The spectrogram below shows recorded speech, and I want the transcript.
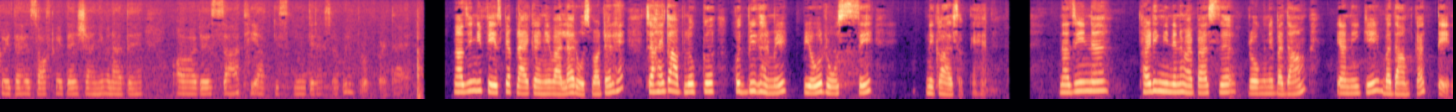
करता है सॉफ्ट करता है शाइनी बनाता है। और साथ ही आपकी स्किन के टेक्सचर को इम्प्रूव करता है। नाजिन ये फेस पे अप्लाई करने वाला रोज़ वाटर है। चाहे तो आप लोग खुद भी घर में प्योर रोज़ से निकाल सकते हैं। नाजीन थर्ड इंग्रेडिएंट हमारे पास रोगने बादाम, यानी कि बादाम का तेल।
